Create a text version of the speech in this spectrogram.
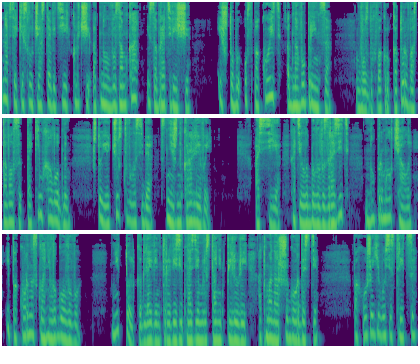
На всякий случай оставить ей ключи от нового замка и собрать вещи. И чтобы успокоить одного принца, воздух вокруг которого оставался таким холодным, что я чувствовала себя снежной королевой. Асия хотела было возразить, но промолчала и покорно склонила голову. Не только для Винтера визит на землю станет пилюлей от монаршей гордости. Похоже, его сестрице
